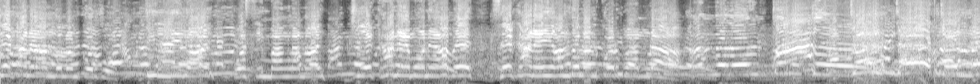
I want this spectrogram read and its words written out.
সেখানে আন্দোলন করব। দিল্লি নয় পশ্চিমবাংলা নয় যেখানে মনে হবে সেখানেই আন্দোলন করব আমরা। আন্দোলন চলছে। চলবে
